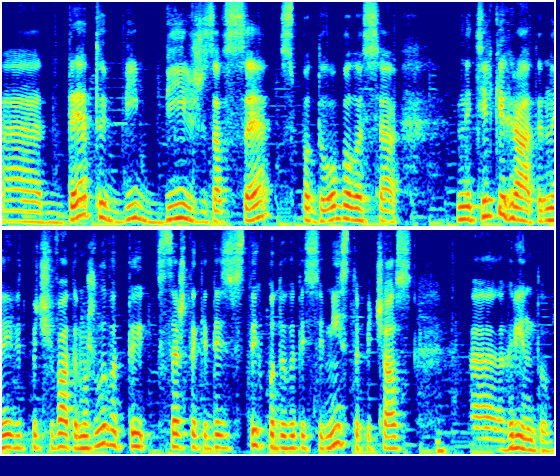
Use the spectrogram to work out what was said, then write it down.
е, де тобі більш за все сподобалося не тільки грати, але й відпочивати? Можливо, ти все ж таки десь встиг подивитися місто під час е, грінду.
